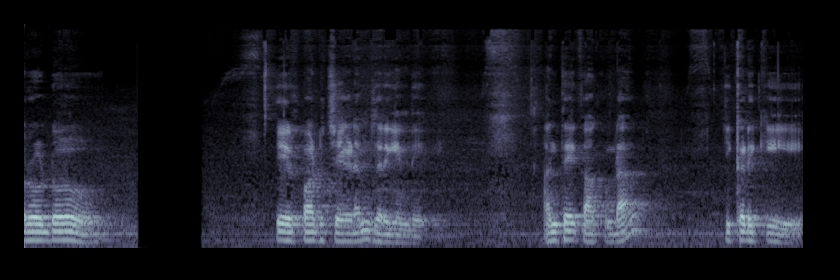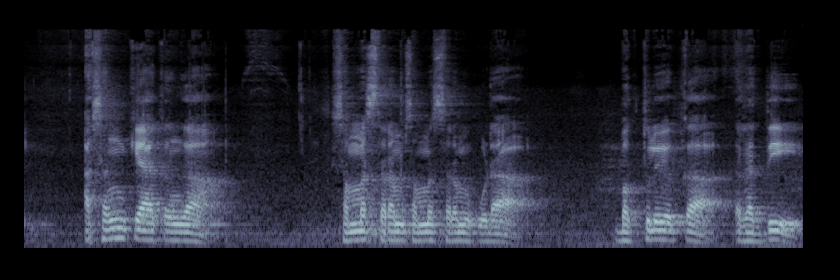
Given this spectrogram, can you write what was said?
రోడ్డును ఏర్పాటు చేయడం జరిగింది. అంతేకాకుండా ఇక్కడికి అసంఖ్యాకంగా సంవత్సరం సంవత్సరము కూడా భక్తుల యొక్క రద్దీ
